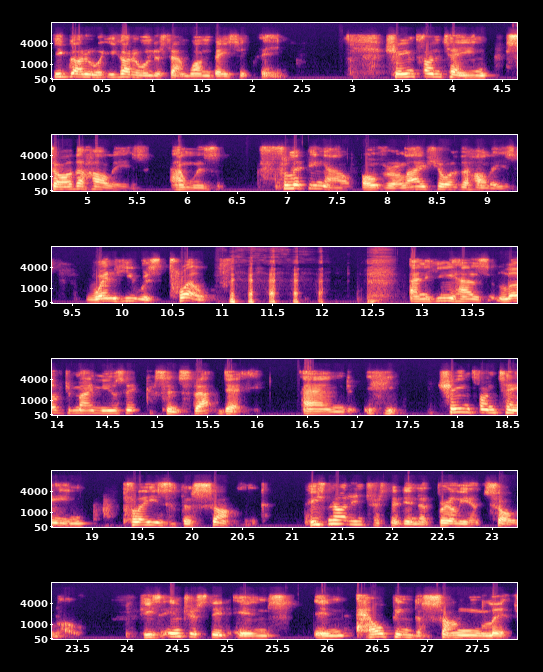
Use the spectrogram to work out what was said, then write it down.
You got to you got to understand one basic thing. Shane Fontayne saw the Hollies and was flipping out over a live show of the Hollies when he was 12. he has loved my music since that day. And he, Shane Fontayne plays the song. He's not interested in a brilliant solo. He's interested in in helping the song live,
